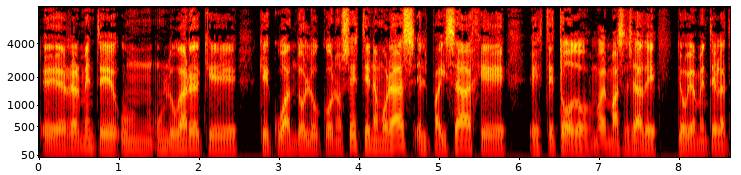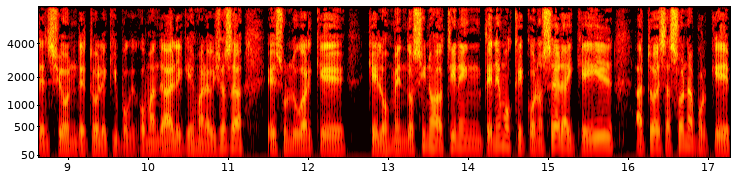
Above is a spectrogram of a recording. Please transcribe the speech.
eh, realmente un, un lugar que, que cuando lo conoces te enamorás, el paisaje, este todo, más allá de, de obviamente la atención de todo el equipo que comanda Ale, que es maravillosa, es un lugar que, que los mendocinos tienen, tenemos que conocer, hay que ir a toda esa zona porque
